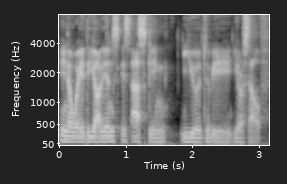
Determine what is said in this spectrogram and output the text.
in a way, the audience is asking you to be yourself.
